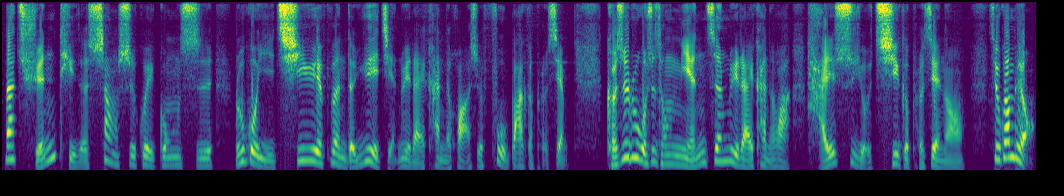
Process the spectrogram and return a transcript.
那全体的上市柜公司，如果以七月份的月减率来看的话，是负八个 percent。可是如果是从年年增率来看的话，还是有七个 percent 哦。所以，观众朋友，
